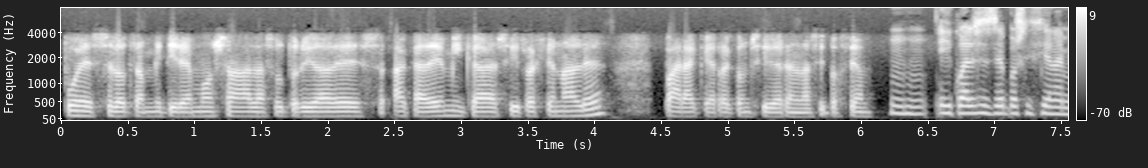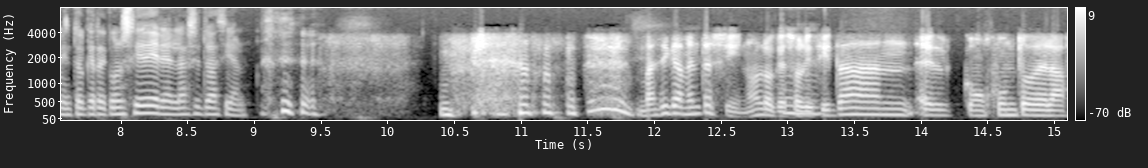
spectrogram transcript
pues se lo transmitiremos a las autoridades académicas y regionales para que reconsideren la situación. ¿Y cuál es ese posicionamiento? Que reconsideren la situación. Básicamente sí, ¿no? Lo que solicitan el conjunto de, la,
